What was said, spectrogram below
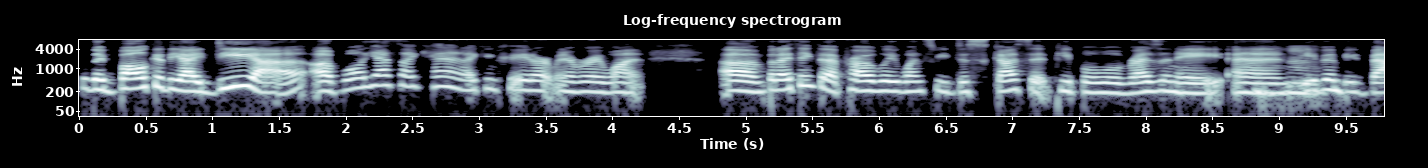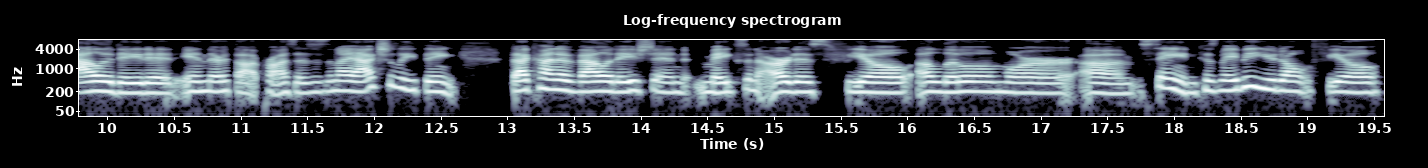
So they balk at the idea of, well, yes, I can. I can create art whenever I want. Um, but I think that probably once we discuss it, people will resonate and mm-hmm. even be validated in their thought processes. And I actually think that kind of validation makes an artist feel a little more um, sane because maybe you don't feel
